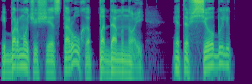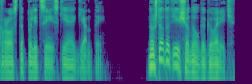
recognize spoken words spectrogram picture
и бормочущая старуха подо мной — это все были просто полицейские агенты. Ну что тут еще долго говорить?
